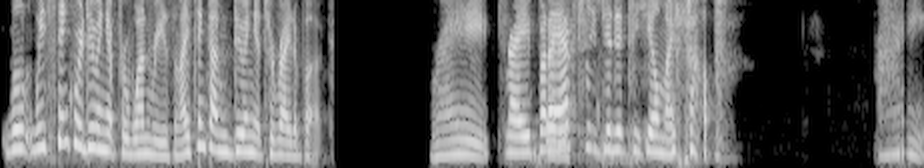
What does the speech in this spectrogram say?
well, we think we're doing it for one reason. I think I'm doing it to write a book. Right. Right. But, but I actually did it to heal myself. Right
